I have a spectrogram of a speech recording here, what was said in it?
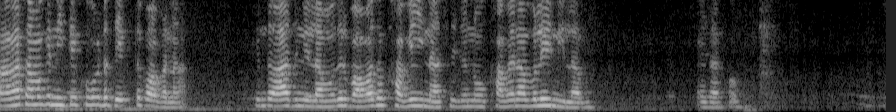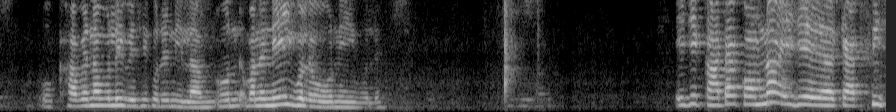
পাঙাশ আমাকে নিতে খুব একটা দেখতে পাবে না, কিন্তু আজ নিলাম। ওদের বাবা তো খাবেই না সেই জন্য ও খাবে না বলেই নিলাম। এই দেখো। ও খাবে না বলেই বেশি করে নিলাম। ও মানে নেই বলে, ও নেই বলে। এই যে কাঁটা কম না, এই যে ক্যাটফিশ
